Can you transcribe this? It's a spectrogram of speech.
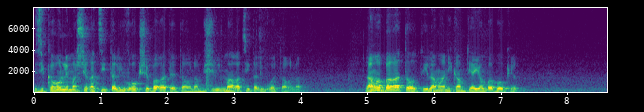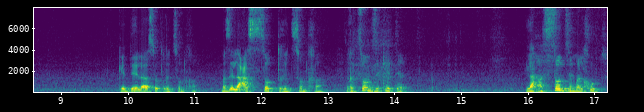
זיכרון למה שרצית לברוא כשבראת את העולם. בשביל מה רצית לברוא את העולם? למה בראת אותי? למה אני קמתי היום בבוקר? כדי לעשות רצונך. מה זה לעשות רצונך? רצון זה קטר. לעשות זה מלכות.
